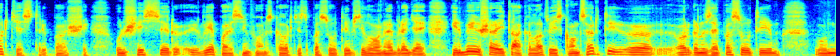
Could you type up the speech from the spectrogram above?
orķestri paši. Un šis ir Liepājas simfoniskā orķestra pasūtījums Ilonai Breģei. Ir bijuši arī tā, ka Latvijas koncerti uh, organizē pasūtījumu, un,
